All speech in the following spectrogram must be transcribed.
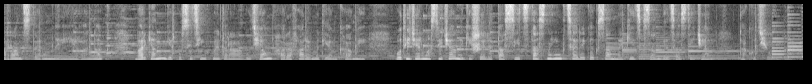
առանց ստեղումների եղանակ, վարկյանում 2-ից 5 մետր հեռագությամբ հարավ-արևմտյան քամի։ Օդի ջերմաստիճանը գիշերը 10-ից 15 ցելսիուսը 21-ից 26 աստիճան։ Տաքություն։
